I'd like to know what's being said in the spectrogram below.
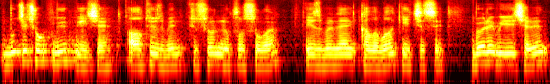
Buca çok büyük bir ilçe. 600 bin küsur nüfusu var. İzmir'in en kalabalık ilçesi. Böyle bir ilçenin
